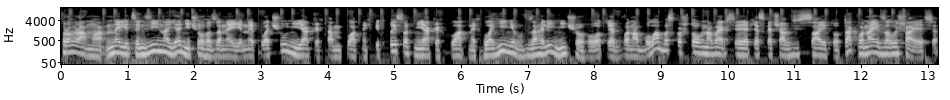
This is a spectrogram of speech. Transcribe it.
Програма не ліцензійна, я нічого за неї не плачу, ніяких там платних підписок, ніяких платних плагінів, взагалі нічого. От як вона була безкоштовна версія, як я скачав зі сайту, так вона і залишається.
